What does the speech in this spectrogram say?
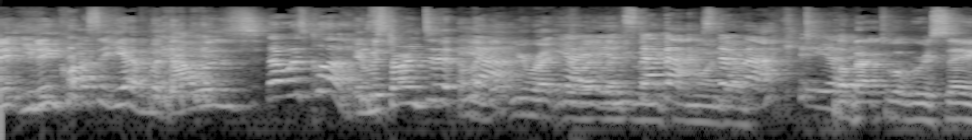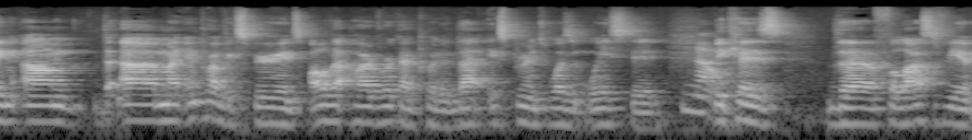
you didn't you didn't cross it yet, but that was That was close. it was starting to. I'm like, yeah, you're right. Yeah, you're right. yeah, Let me, step let me back, step down. back. Yeah. But back to what we were saying. Um, th- uh, my improv experience, all that hard work I put in, that experience wasn't wasted. No. Because the philosophy of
